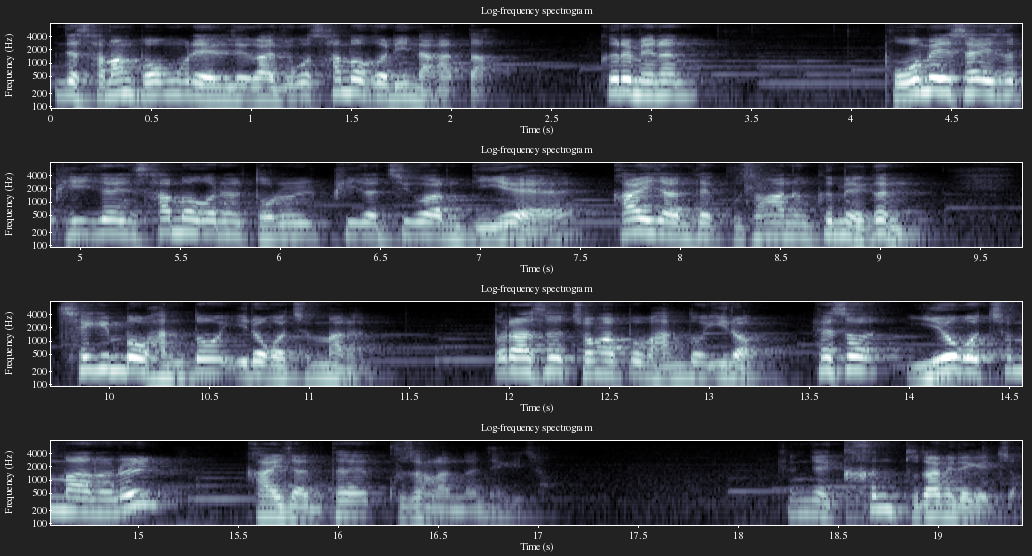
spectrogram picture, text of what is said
근데 사망보험금을 예를 들어 가지고 3억 원이 나갔다. 그러면은 보험회사에서 피해자인 3억 원을 돈을 피해자 지급한 뒤에 가해자한테 구상하는 금액은 책임보험 한도 1억 5천만 원 플러스 종합보험 한도 1억 해서 2억 5천만 원을 가해자한테 구상을 한다는 얘기죠. 굉장히 큰 부담이 되겠죠.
